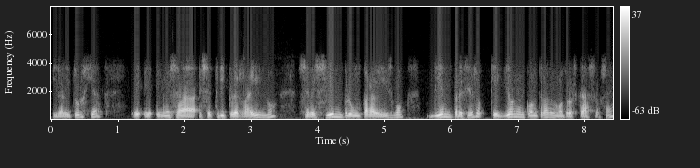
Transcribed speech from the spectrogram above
y la liturgia, eh, eh, en esa, ese triple raíz, ¿no? se ve siempre un paralelismo bien precioso que yo no he encontrado en otros casos. ¿eh?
